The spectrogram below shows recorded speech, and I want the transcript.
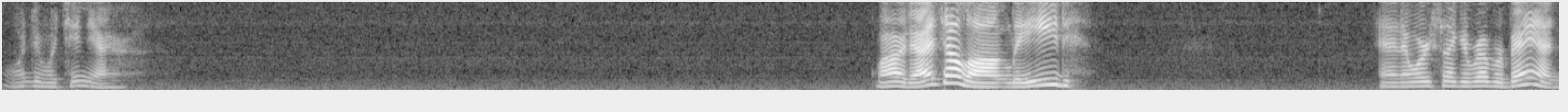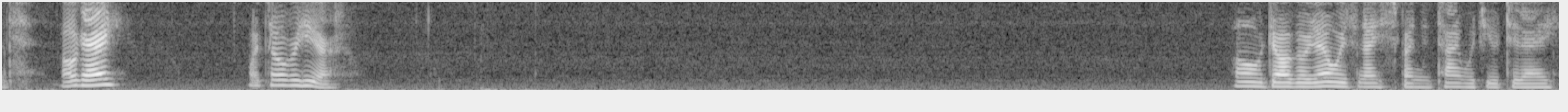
Wonder what's in there. Wow, that's a long lead. And it works like a rubber band. Okay. What's over here? Oh, Doggo, that was nice spending time with you today.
